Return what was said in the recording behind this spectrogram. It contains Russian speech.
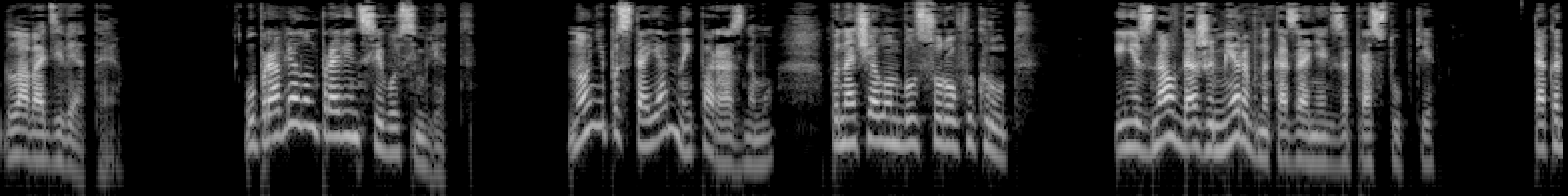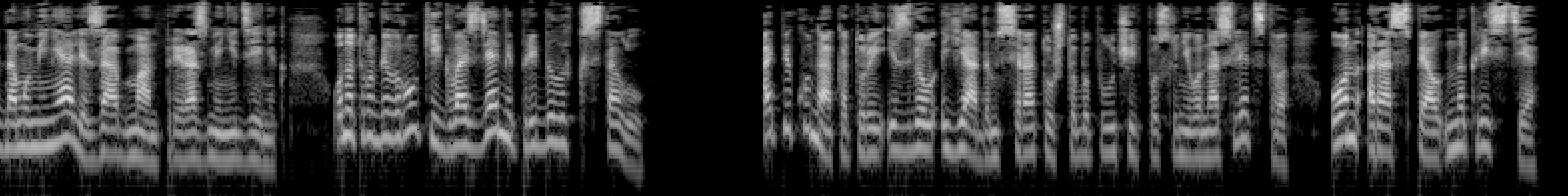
Глава девятая. Управлял он провинцией восемь лет. Но не постоянно и по-разному. Поначалу он был суров и крут, и не знал даже меры в наказаниях за проступки. Так одному меняли за обман при размене денег. Он отрубил руки и гвоздями прибил их к столу. Опекуна, который извел ядом сироту, чтобы получить после него наследство, он распял на кресте —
